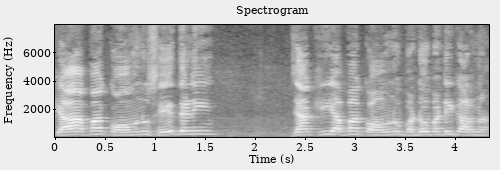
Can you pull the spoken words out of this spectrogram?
ਕਿਆ ਆਪਾਂ ਕੌਮ ਨੂੰ ਸੇਧ ਦੇਣੀ ਜਾਂ ਕੀ ਆਪਾਂ ਕੌਮ ਨੂੰ ਵੰਡੋ ਵੰਡੀ ਕਰਨਾ?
